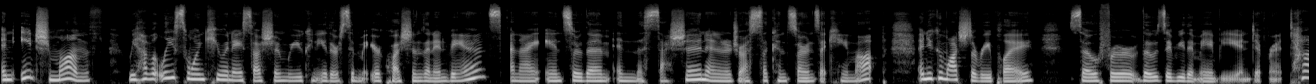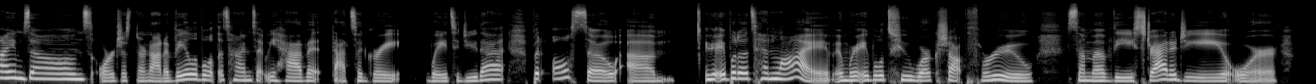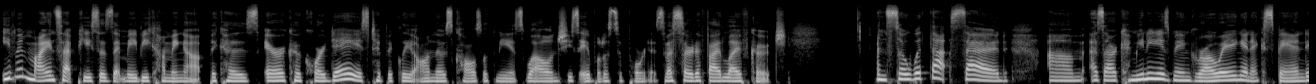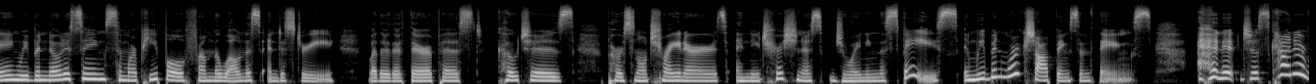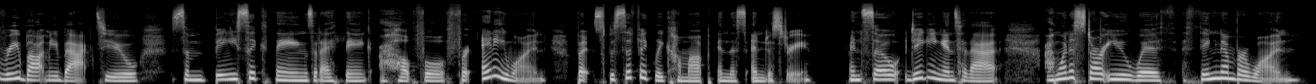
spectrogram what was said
and each month, we have at least one Q&A session where you can either submit your questions in advance and I answer them in the session and address the concerns that came up, and you can watch the replay. So for those of you that may be in different time zones or just are not available at the times that we have it, that's a great way to do that. But also, um, you're able to attend live and we're able to workshop through some of the strategy or even mindset pieces that may be coming up because Erica Courdae is typically on those calls with me as well. And she's able to support as a certified life coach. And so, with that said, um, as our community has been growing and expanding, we've been noticing some more people from the wellness industry, whether they're therapists, coaches, personal trainers, and nutritionists joining the space. And we've been workshopping some things. And it just kind of rebought me back to some basic things that I think are helpful for anyone, but specifically come up in this industry. And so, digging into that, I want to start you with thing number one.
